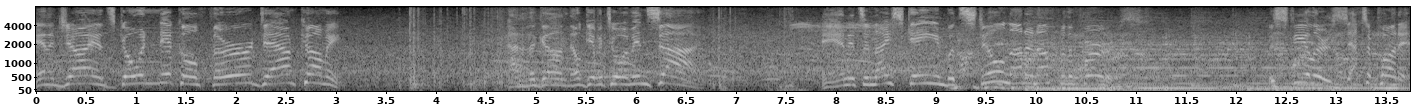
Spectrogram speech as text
And the Giants going nickel, third down coming. Out of the gun, they'll give it to him inside. And it's a nice game, but still not enough for the first. The Steelers set to punt it.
